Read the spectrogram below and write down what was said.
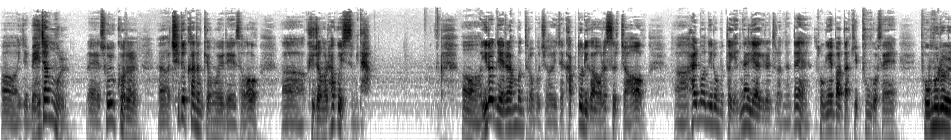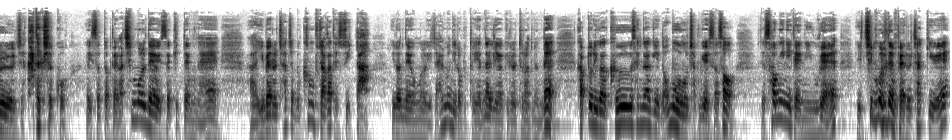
어, 이제 매장물 의 소유권을 어, 취득하는 경우에 대해서 어, 규정을 하고 있습니다. 어, 이런 예를 한번 들어보죠. 이제 갑돌이가 어렸을 적 어, 할머니로부터 옛날 이야기를 들었는데 동해바다 깊은 곳에 보물을 이제 가득 싣고 있었던 배가 침몰되어 있었기 때문에 아, 이 배를 찾으면 큰 부자가 될 수 있다. 이런 내용을 이제 할머니로부터 옛날 이야기를 들었는데 갑돌이가 그 생각에 너무 잠겨 있어서 성인이 된 이후에 이 침몰된 배를 찾기 위해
